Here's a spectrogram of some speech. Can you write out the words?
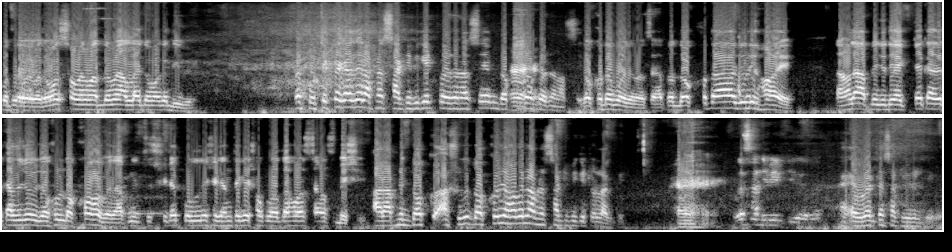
করতে পারবা। তোমার সময়ের মাধ্যমে আল্লাহ তোমাকে দিবে। প্রত্যেকটা কাজের আপনার সার্টিফিকেট প্রয়োজন আছে এবং দক্ষতা হ্যাঁ। প্রয়োজন আছে। দক্ষতা প্রয়োজন আছে। আপনার দক্ষতা যদি হয় তাহলে আপনি যদি একটা কাজে- কাজে যদি যখন দক্ষ হবেন আপনি তো সেটা করলে সেখান থেকে সফলতা হওয়ার চান্স বেশি। আর আপনি দক্ষ আর শুধু দক্ষ হলে হবে না আপনার সার্টিফিকেটও লাগবে। হ্যাঁ হ্যাঁ। সার্টিফিকেট দিবে হ্যাঁ একটা সার্টিফিকেট দিবে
